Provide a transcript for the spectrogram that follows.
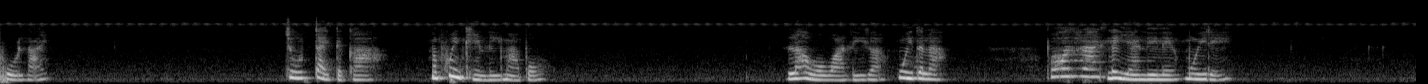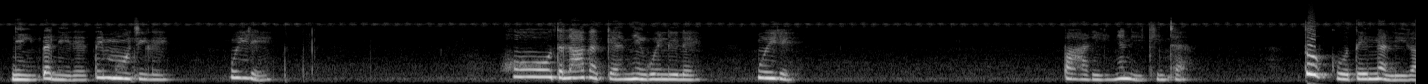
ဖို့လိုက် ကျိုးတိုက်တကားမဖွင့်ခင်လေးမှာပေါ့လာဝဝလေးကမှုေးသလားပေါ်တိုင်းလက်ရန်လေးလဲမှုေးတယ်ငိန်တက်နေတဲ့တင်မောကြီးလေးမှုေးတယ်ဟိုးတလားဘက်ကမြင်ကွင်းလေးလဲမှုေးတယ်ပါရီညနေခင်းထက်သူ့ကိုသေးနဲ့လေးက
